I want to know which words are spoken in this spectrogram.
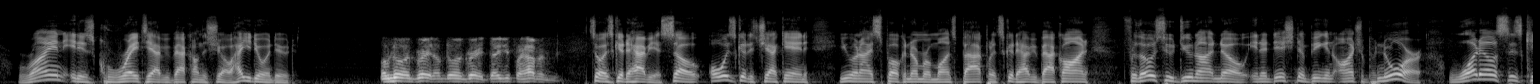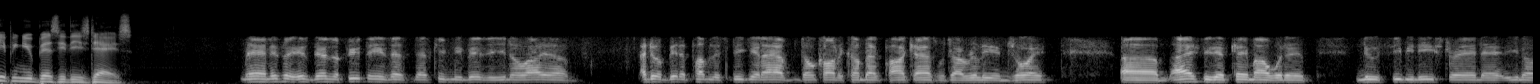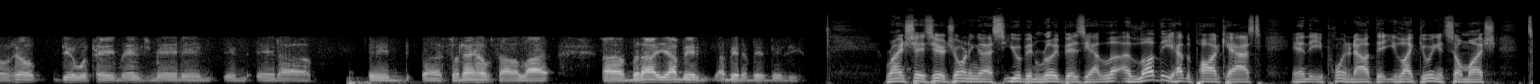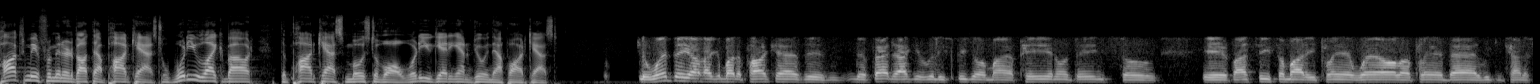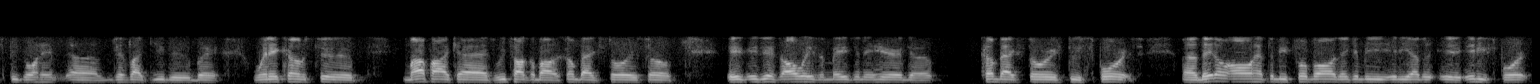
Ryan, it is great to have you back on the show. How you doing, dude? I'm doing great. I'm doing great. Thank you for having me. It's always good to have you. So, always good to check in. You and I spoke a number of months back, but it's good to have you back on. For those who do not know, in addition to being an entrepreneur, what else is keeping you busy these days? Man, it's a, it's, there's a few things that's that's keeping me busy. You know, I uh, I do a bit of public speaking. I have Don't Call the Comeback podcast, which I really enjoy. Um, I actually just came out with a new CBD strand that you know help deal with pain management and and and uh, and uh, so that helps out a lot. Uh, but I, yeah, I've been I've been a bit busy. Ryan Shays here joining us. You have been really busy. I, lo- I love that you have the podcast and that you pointed out that you like doing it so much. Talk to me for a minute about that podcast. What do you like about the podcast most of all? What are you getting out of doing that podcast? The one thing I like about the podcast is the fact that I can really speak on my opinion on things. So if I see somebody playing well or playing bad, we can kind of speak on it uh, just like you do. But when it comes to my podcast, we talk about comeback stories. So it, it's just always amazing to hear the comeback stories through sports. Uh, they don't all have to be football; they can be any other any sport.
